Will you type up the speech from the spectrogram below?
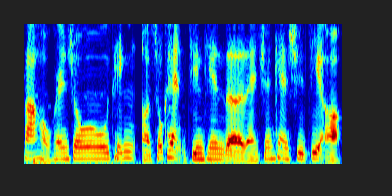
大家好，欢迎收听啊，收看今天的兰轩看世界啊。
